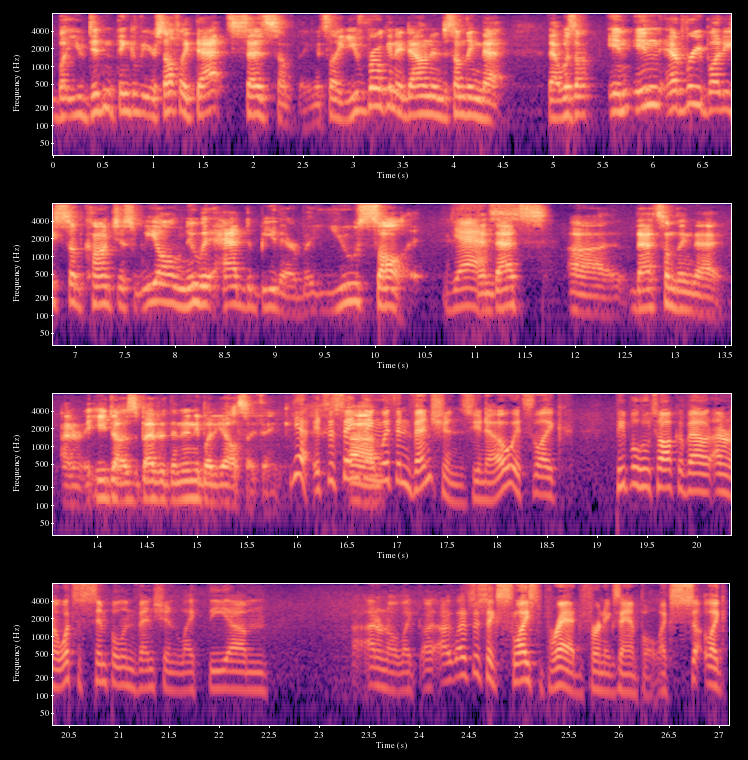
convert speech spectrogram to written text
but you didn't think of it yourself. Like that says something. It's like you've broken it down into something that that was uh, in in everybody's subconscious. We all knew it had to be there, but you saw it. Yes. And that's uh that's something that I don't know, he does better than anybody else, I think. Yeah, it's the same thing Um, with inventions, you know? It's like people who talk about, I don't know, what's a simple invention? Like the, um, I don't know, like, uh, let's just like sliced bread for an example. Like, so, like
